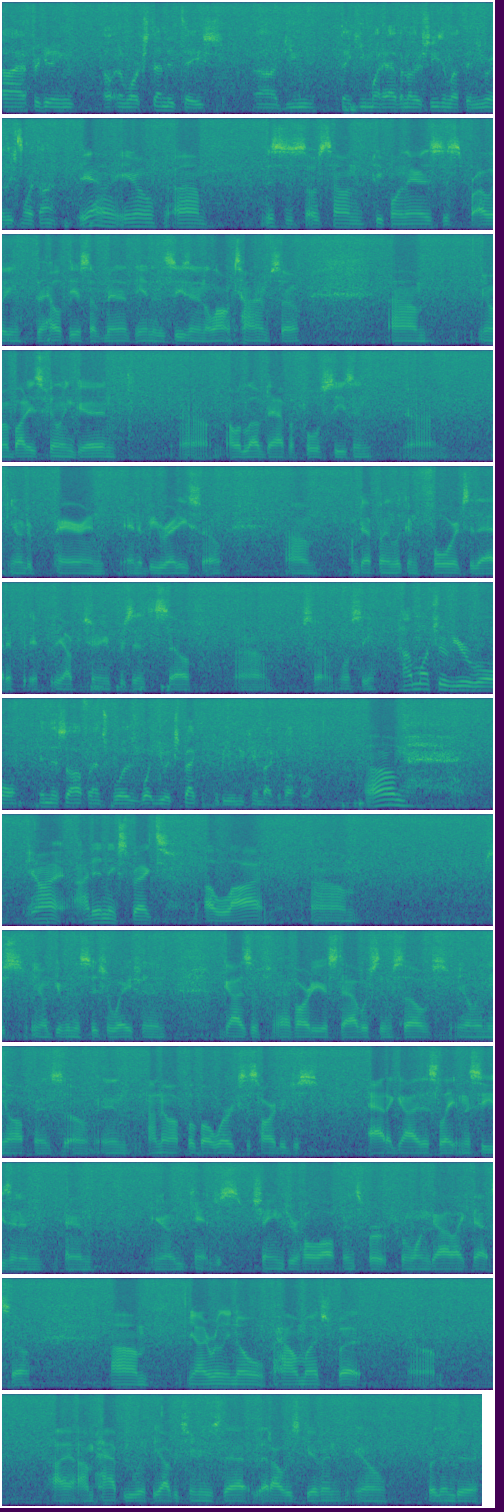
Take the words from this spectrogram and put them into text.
Uh, after getting a, more extended taste, uh, do you think you might have another season left in you, or at least more time? Yeah, you know, um, this is. I was telling people in there, this is probably the healthiest I've been at the end of the season in a long time. So, um, you know, my body's feeling good. Um, I would love to have a full season, um, you know, to prepare and, and to be ready. So, um, I'm definitely looking forward to that if, if the opportunity presents itself. Um, so we'll see. How much of your role in this offense was what you expected to be when you came back to Buffalo? Um, you know, I, I didn't expect a lot. Um, just you know, given the situation, and guys have, have already established themselves, you know, in the offense. So, and I know how football works. It's hard to just add a guy this late in the season, and and you know, you can't just change your whole offense for for one guy like that. So. Um, yeah, I really know how much, but um, I, I'm happy with the opportunities that, that I was given. You know, for them to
